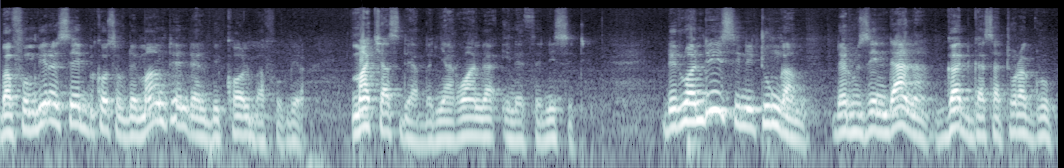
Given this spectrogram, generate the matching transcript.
Bafumbira said because of the mountain, they'll be called Bafumbira, much as they are Banyarwanda in ethnicity. The Rwandese in Ntungamo, the Ruzindana Gad Gasatura group,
